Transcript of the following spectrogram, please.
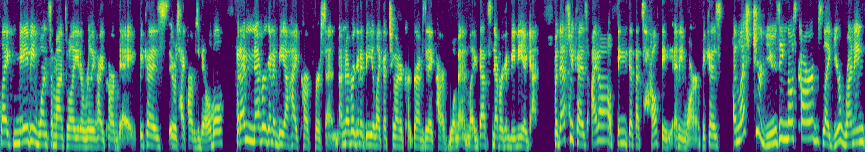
Like maybe once a month will I eat a really high carb day because there was high carbs available. But I'm never going to be a high carb person. I'm never going to be like a 200 grams a day carb woman. Like that's never going to be me again. But that's because I don't think that that's healthy anymore because unless you're using those carbs, like you're running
